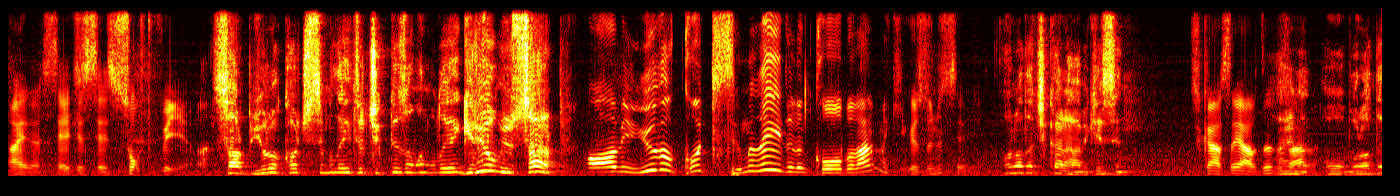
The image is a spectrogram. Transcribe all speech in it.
Aynen SCS Sofia. Sarp Euro Coach Simulator çıktığı zaman olaya giriyor muyuz Sarp? Abi Euro Coach Simulator'ın co var mı ki gözünü seveyim. Ona da çıkar abi kesin. Çıkarsa yavdırırız Aynen. abi. O burada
